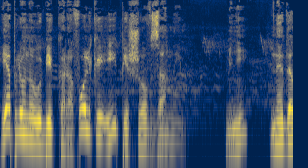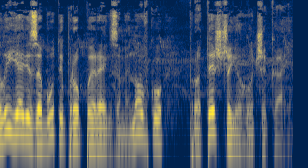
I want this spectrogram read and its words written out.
Я плюнув у бік карафольки і пішов за ним. Мені не дали яві забути про переекзаменовку, про те, що його чекає.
